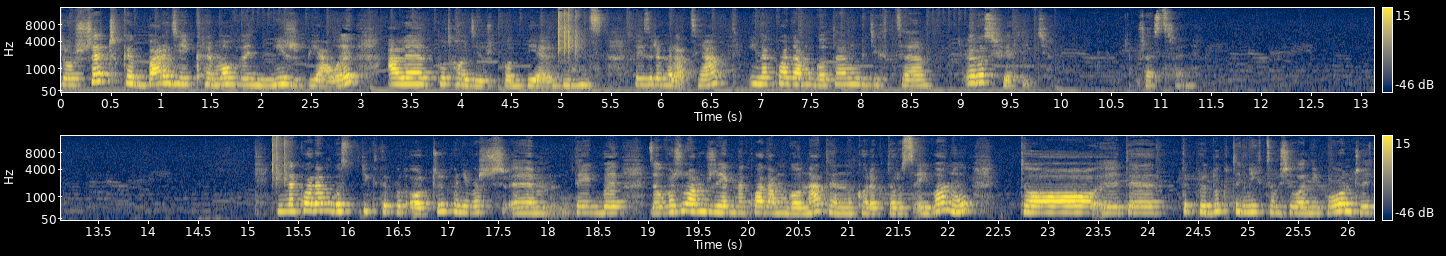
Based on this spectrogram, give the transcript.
troszeczkę bardziej kremowy niż biały, ale podchodzi już pod biel, więc to jest rewelacja. I nakładam go tam, gdzie chcę rozświetlić. przestrzeń. Nie nakładam go stricte pod oczy, ponieważ tak jakby zauważyłam, że jak nakładam go na ten korektor z Avonu, to y, te, te produkty nie chcą się ładnie połączyć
